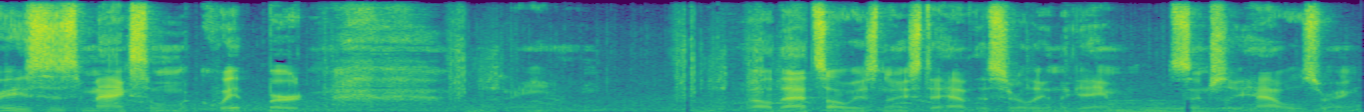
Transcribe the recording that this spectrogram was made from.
Raises maximum equip burden. Damn. Well, that's always nice to have this early in the game. Essentially Havel's Ring.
